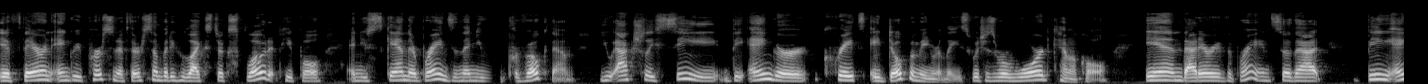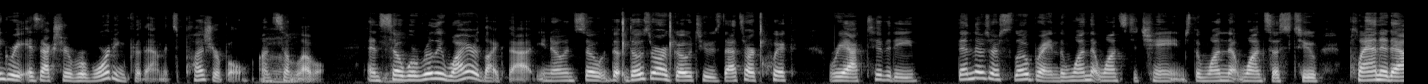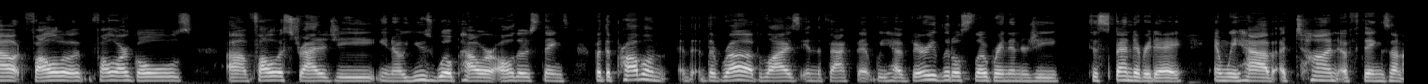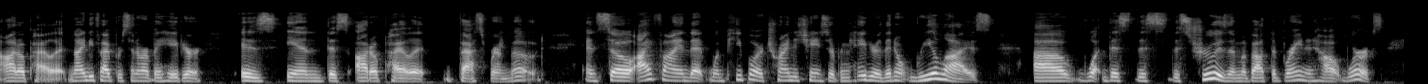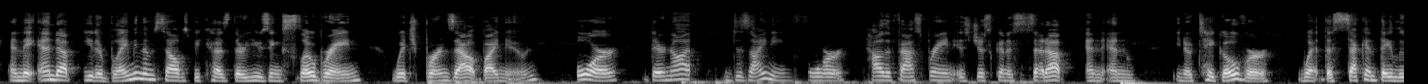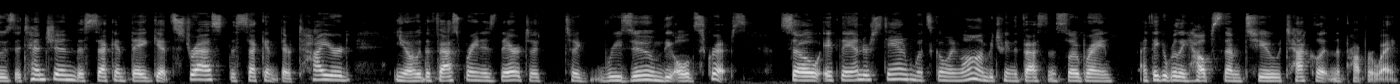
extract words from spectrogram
if they're an angry person, if they're somebody who likes to explode at people and you scan their brains and then you provoke them, you actually see the anger creates a dopamine release, which is a reward chemical in that area of the brain, so that being angry is actually rewarding for them. It's pleasurable on wow. some level. And yeah. so we're really wired like that, you know, and so th- those are our go tos. That's our quick reactivity. Then there's our slow brain, the one that wants to change, the one that wants us to plan it out, follow follow our goals, uh, follow a strategy, you know, use willpower, all those things. But the problem, the rub lies in the fact that we have very little slow brain energy to spend every day, and we have a ton of things on autopilot. 95% of our behavior is in this autopilot fast brain mode. And so I find that when people are trying to change their behavior, they don't realize uh, what this this this truism about the brain and how it works, and they end up either blaming themselves because they're using slow brain, which burns out by noon, or they're not designing for how the fast brain is just going to set up and and you know take over when the second they lose attention, the second they get stressed, the second they're tired, you know, the fast brain is there to to resume the old scripts. So if they understand what's going on between the fast and slow brain, I think it really helps them to tackle it in the proper way.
